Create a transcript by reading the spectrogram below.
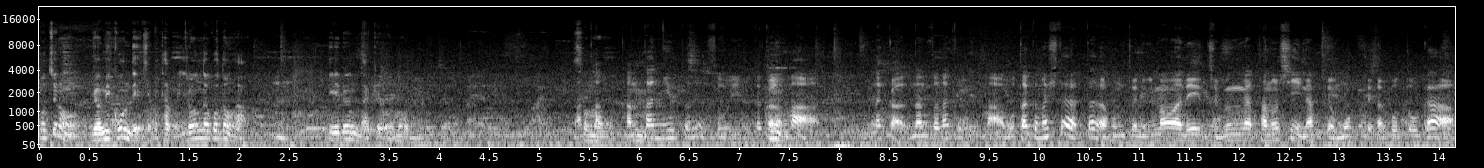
もちろん読み込んでいけば多分いろんなことが言えるんだけども、その簡単に言うとね、そういう。だからまあ、なんかなんとなく、まあ、オタクの人だったら本当に今まで自分が楽しいなって思ってたことが、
